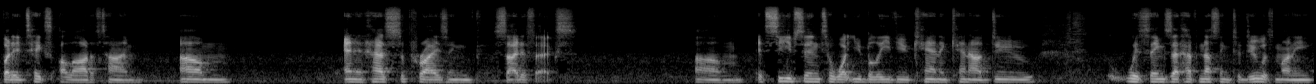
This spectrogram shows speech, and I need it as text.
but it takes a lot of time um and it has surprising side effects. Um, it seeps into what you believe you can and cannot do with things that have nothing to do with money,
